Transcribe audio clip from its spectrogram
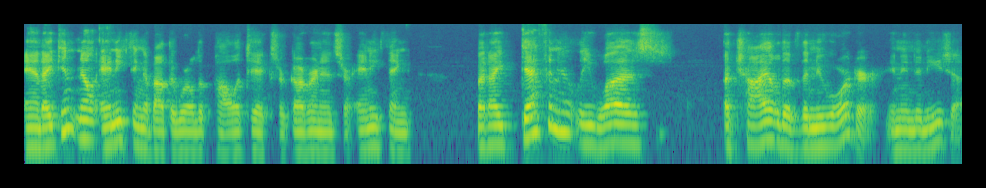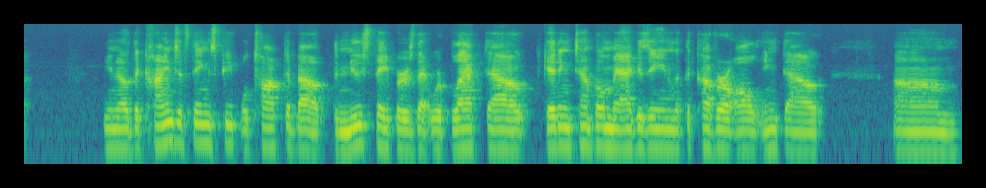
and i didn't know anything about the world of politics or governance or anything but i definitely was a child of the new order in Indonesia. You know, the kinds of things people talked about, the newspapers that were blacked out, getting Tempo magazine with the cover all inked out, um,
